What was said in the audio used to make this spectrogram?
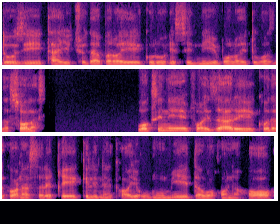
دوزی تایید شده برای گروه سنی بالای 12 سال است. واکسین فایزر کودکان از طریق کلینیک های عمومی دواخانه ها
